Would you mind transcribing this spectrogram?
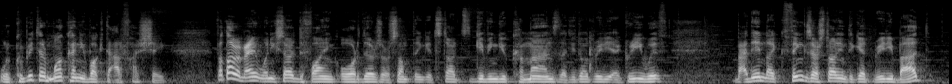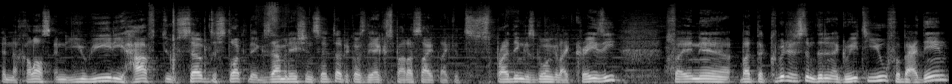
والكمبيوتر ما كان يبغاك تعرف هالشيء فطبعا when you start defying orders or something it starts giving you commands that you don't really agree with بعدين like things are starting to get really bad and خلاص and you really have to self-destruct the examination center because the X parasite like it's spreading is going like crazy فإن but the computer system didn't agree to you فبعدين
